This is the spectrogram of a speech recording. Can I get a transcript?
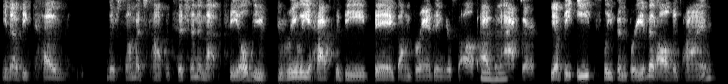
you know, because there's so much competition in that field, you, you really have to be big on branding yourself as an Mhm. actor. You have to eat, sleep, and breathe it all the time.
